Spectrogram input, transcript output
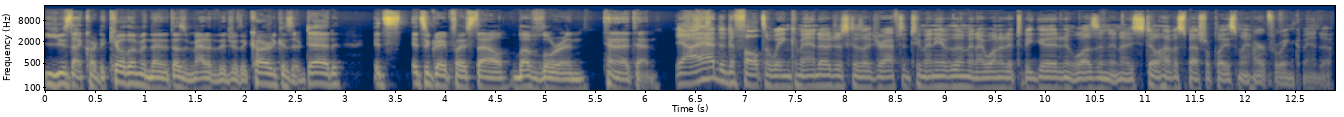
you use that card to kill them, and then it doesn't matter that they drew the card because they're dead. It's it's a great play style. Love Loran. Ten out of ten. Yeah, I had to default to Wing Commando just because I drafted too many of them, and I wanted it to be good, and it wasn't. And I still have a special place in my heart for Wing Commando.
